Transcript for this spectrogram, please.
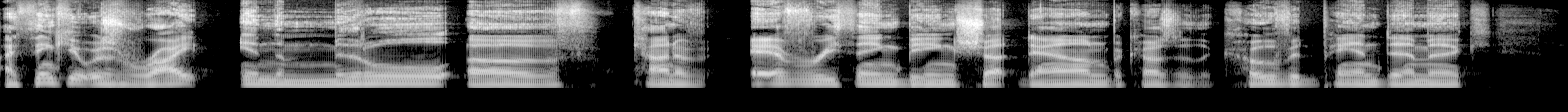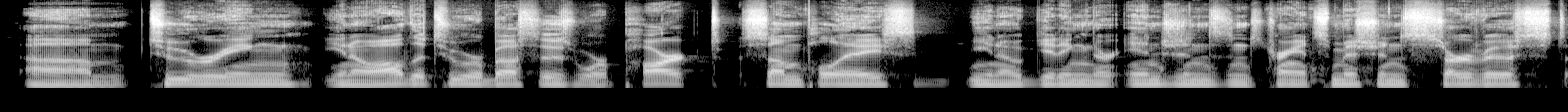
I think it was right in the middle of kind of everything being shut down because of the COVID pandemic um, touring. You know, all the tour buses were parked someplace, you know, getting their engines and transmissions serviced.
